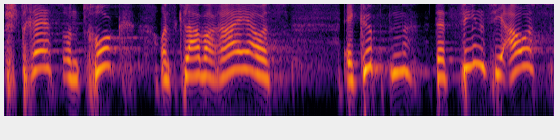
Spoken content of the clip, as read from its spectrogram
Stress und Druck und Sklaverei aus Ägypten, da ziehen sie aus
